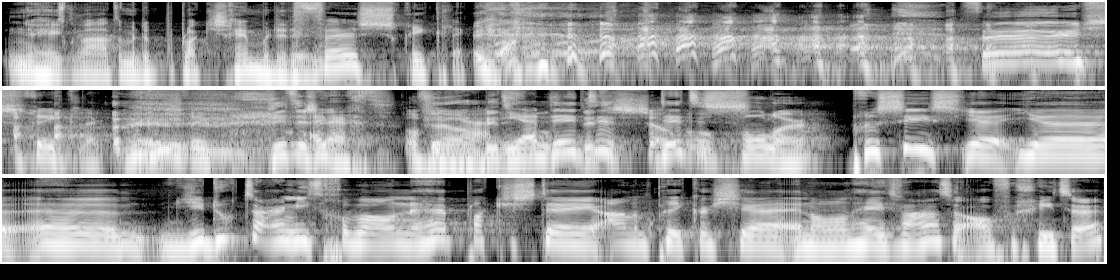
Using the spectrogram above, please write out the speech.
eh, heet water met een plakje gember erin. Verschrikkelijk. Verschrikkelijk. Verschrikkelijk. Dit is echt, of zo. Ja, dit, ja, dit dit, is- is zoveel dit is- voller. Precies, je, je, eh, je doet daar niet gewoon hè, plakjes thee aan een prikkertje en dan een heet water overgieten.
